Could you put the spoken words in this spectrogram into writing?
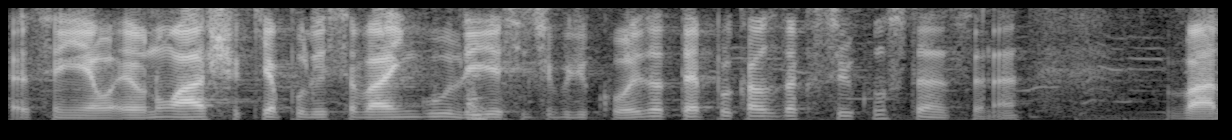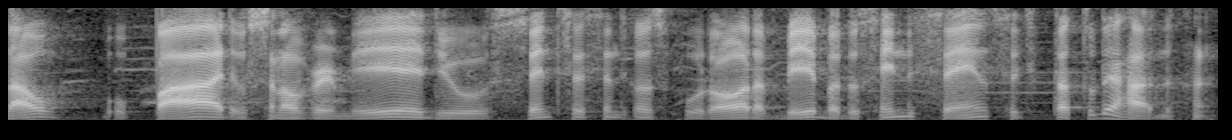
assim, eu, eu não acho que a polícia vai engolir esse tipo de coisa, até por causa da circunstância, né? Varar o, o pare, o sinal vermelho, 160 km por hora, bêbado, sem licença, tipo, tá tudo errado.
